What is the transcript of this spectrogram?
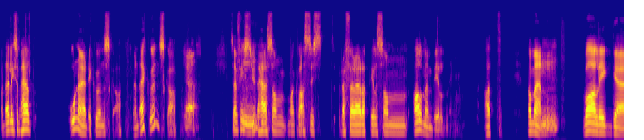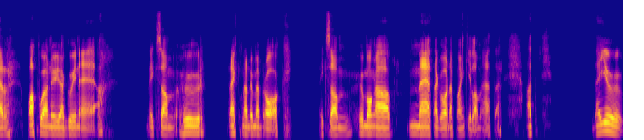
Och det är liksom helt onödig kunskap. Men det är kunskap. Yeah. Sen finns mm. ju det här som man klassiskt refererar till som allmänbildning. Att, ja men, mm. var ligger Papua Nya Guinea? Liksom, hur räknar du med bråk? Liksom, hur många meter går det på en kilometer? Att det är ju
